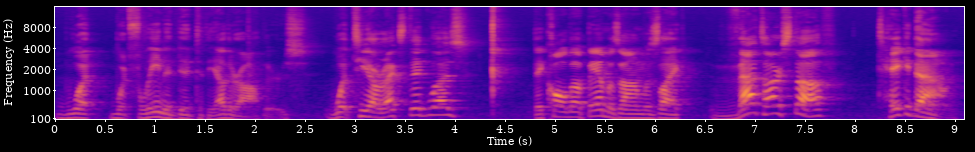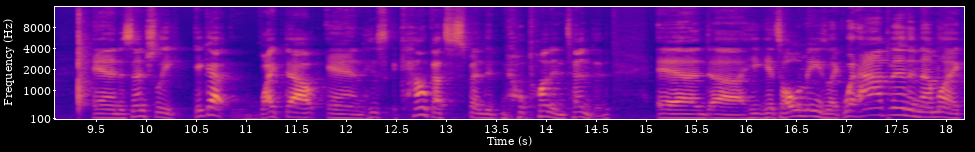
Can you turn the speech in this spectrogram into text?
what what Faleena did to the other authors. What TRX did was they called up Amazon was like, "That's our stuff. Take it down." And essentially, it got wiped out, and his account got suspended. No pun intended. And uh, he gets hold of me. He's like, "What happened?" And I'm like,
